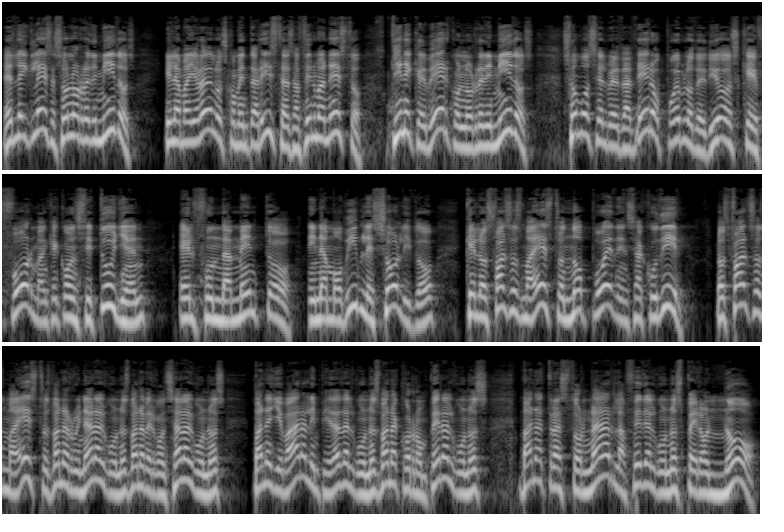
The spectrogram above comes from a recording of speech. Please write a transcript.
Es la iglesia, son los redimidos. Y la mayoría de los comentaristas afirman esto. Tiene que ver con los redimidos. Somos el verdadero pueblo de Dios que forman, que constituyen el fundamento inamovible, sólido, que los falsos maestros no pueden sacudir. Los falsos maestros van a arruinar a algunos, van a avergonzar a algunos, van a llevar a la impiedad a algunos, van a corromper a algunos, van a trastornar la fe de algunos, pero no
